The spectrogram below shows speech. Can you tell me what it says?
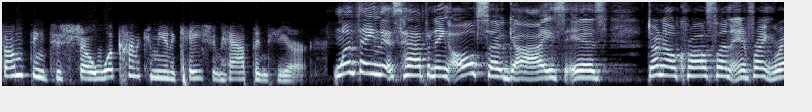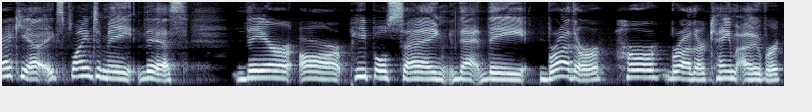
something to show what kind of communication happened here. One thing that's happening also, guys, is Darnell Crosland and Frank Recchia explained to me this. There are people saying that the brother, her brother, came over.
